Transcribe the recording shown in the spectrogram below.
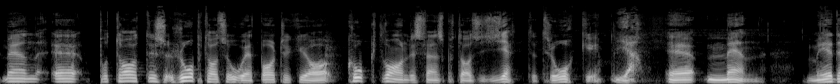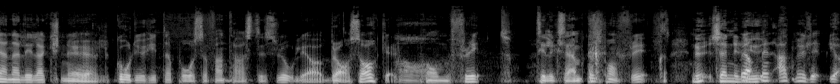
men eh, potatis, rå potatis är oätbar tycker jag. Kokt vanlig svensk potatis, jättetråkig. Ja. Eh, men med denna lilla knöl går det att hitta på så fantastiskt roliga och bra saker. Ja. Pommes frites. Till exempel pommes frites. Nu, sen är det ja, ju... men allt möjligt. Ja,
